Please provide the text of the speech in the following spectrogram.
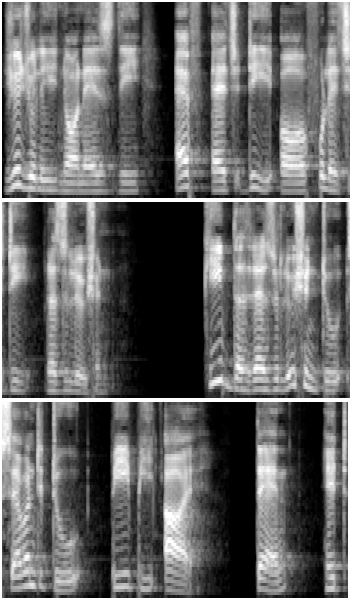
usually known as the FHD or Full HD resolution. Keep the resolution to 72 ppi. Then hit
